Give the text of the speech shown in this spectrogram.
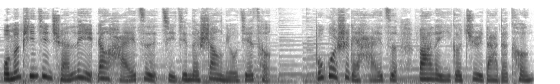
我们拼尽全力让孩子挤进了上流阶层。”不过是给孩子挖了一个巨大的坑，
